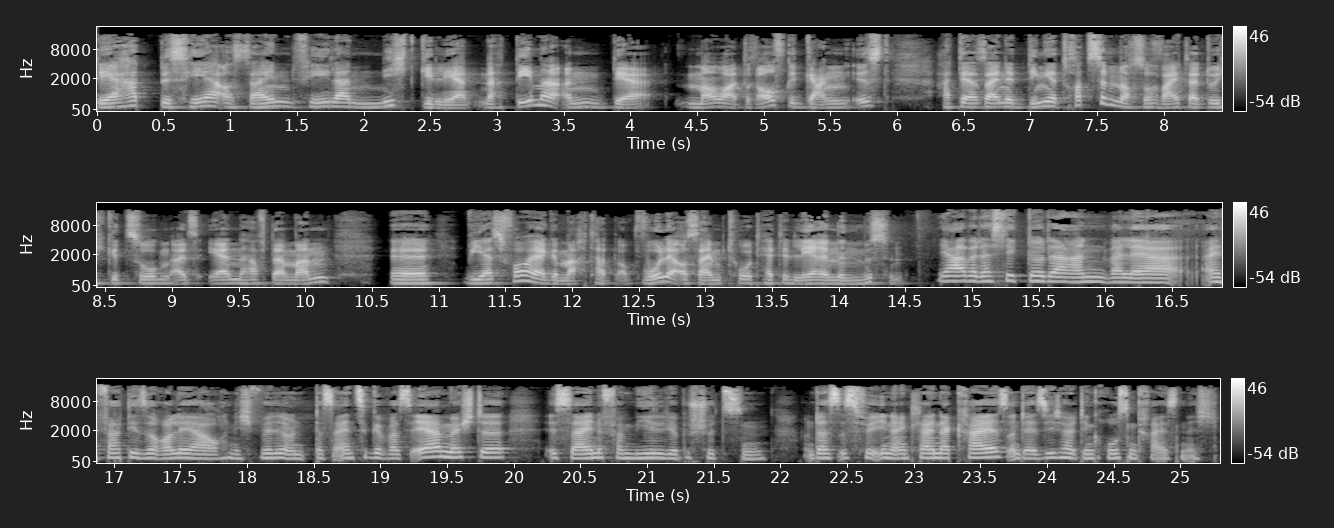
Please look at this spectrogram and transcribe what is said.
der hat bisher aus seinen Fehlern nicht gelernt. Nachdem er an der Mauer draufgegangen ist, hat er seine Dinge trotzdem noch so weiter durchgezogen als ehrenhafter Mann, äh, wie er es vorher gemacht hat, obwohl er aus seinem Tod hätte lernen müssen. Ja, aber das liegt nur daran, weil er einfach diese Rolle ja auch nicht will und das Einzige, was er möchte, ist seine Familie beschützen. Und das ist für ihn ein kleiner Kreis und er sieht halt den großen Kreis nicht.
